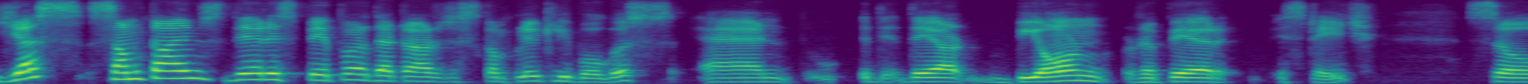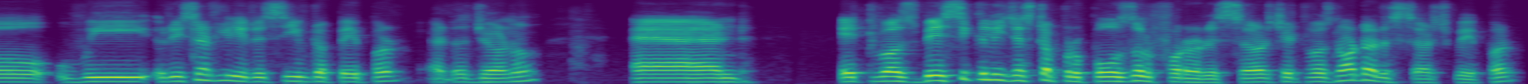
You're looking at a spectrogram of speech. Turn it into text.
yes sometimes there is paper that are just completely bogus and they are beyond repair stage. So we recently received a paper at a journal and it was basically just a proposal for a research. It was not a research paper.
